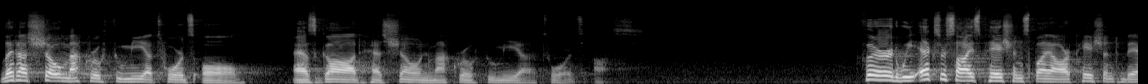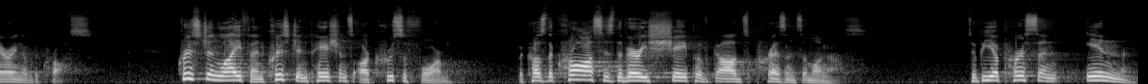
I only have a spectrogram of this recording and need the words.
Let us show macrothumia towards all, as God has shown macrothumia towards us. Third, we exercise patience by our patient bearing of the cross. Christian life and Christian patience are cruciform because the cross is the very shape of God's presence among us. To be a person in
